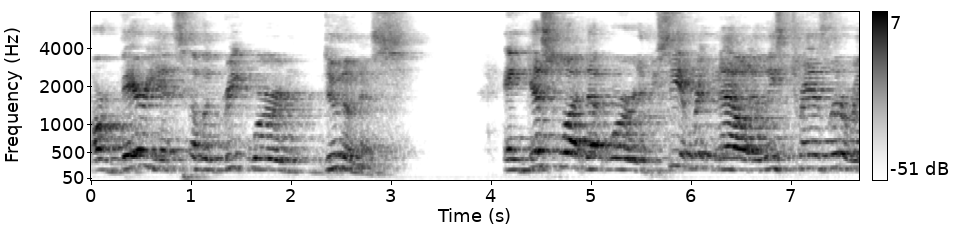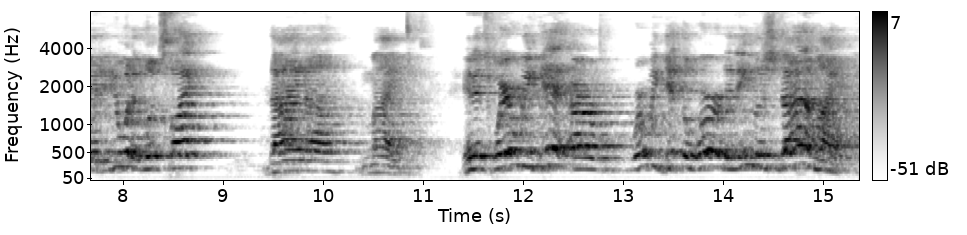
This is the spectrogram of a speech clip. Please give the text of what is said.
are variants of a Greek word dunamis. And guess what? That word, if you see it written out, at least transliterated, you know what it looks like? Dynamite. And it's where we get our where we get the word in English dynamite.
